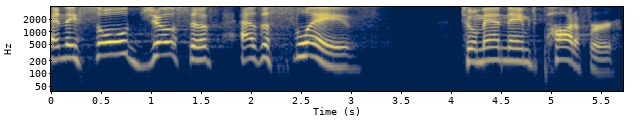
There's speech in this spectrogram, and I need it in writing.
and they sold Joseph as a slave to a man named Potiphar,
